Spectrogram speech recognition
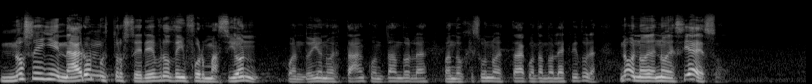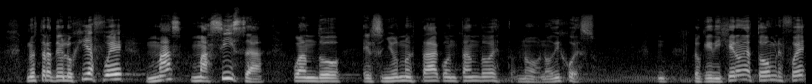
no se llenaron nuestros cerebros de información cuando ellos nos estaban contando, la, cuando Jesús nos estaba contando la escritura. No, no, no decía eso. Nuestra teología fue más maciza cuando el Señor nos estaba contando esto. No, no dijo eso. Lo que dijeron estos hombres fue,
